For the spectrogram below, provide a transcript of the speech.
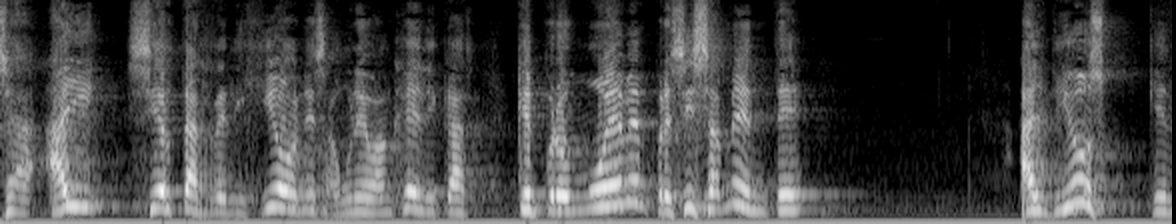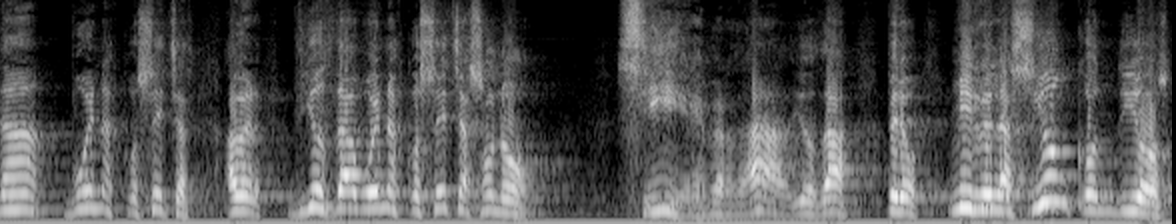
Sea, hay ciertas religiones, aún evangélicas, que promueven precisamente al Dios que da buenas cosechas. A ver, ¿Dios da buenas cosechas o no? Sí, es verdad, Dios da. Pero mi relación con Dios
